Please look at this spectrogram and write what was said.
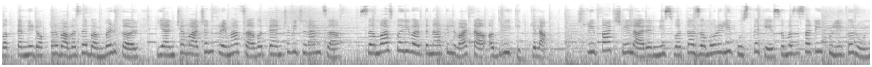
वक्त्यांनी डॉक्टर बाबासाहेब आंबेडकर यांच्या वाचन प्रेमाचा व त्यांच्या विचारांचा समाज परिवर्तनातील वाटा अधोरेखित केला. श्रीपाद शेलार यांनी स्वतः जमवलेली पुस्तके समाजासाठी खुली करून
